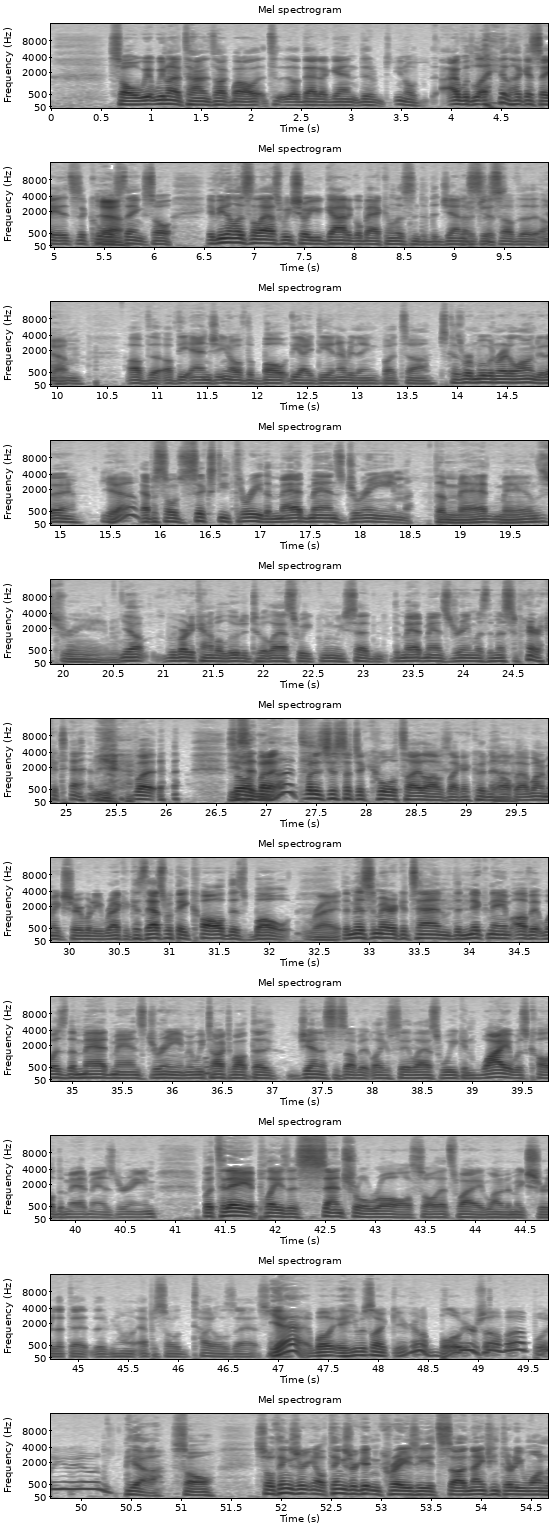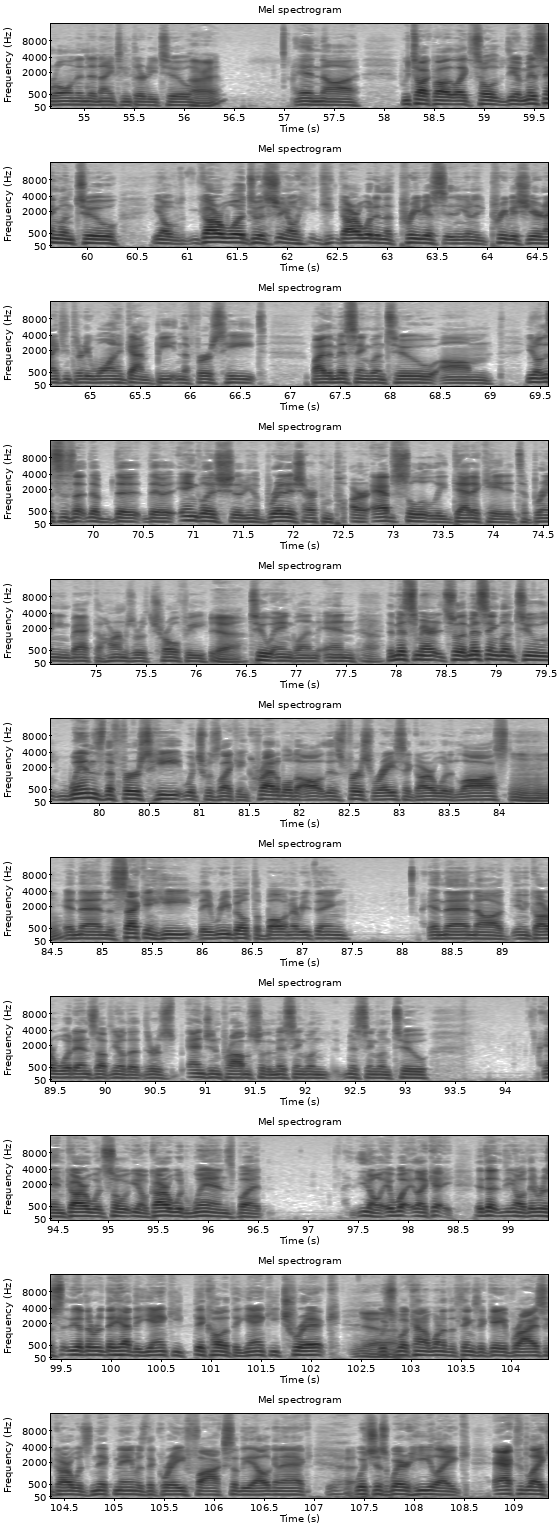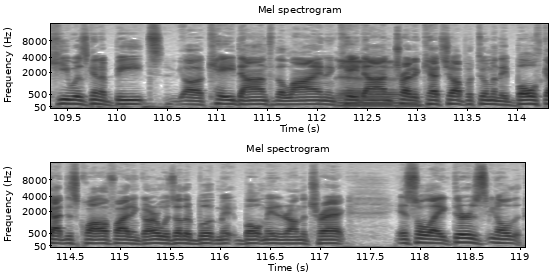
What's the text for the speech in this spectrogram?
So we, we don't have time to talk about all that, that again. The- You know, I would like, like I say, it's the coolest Yeah. thing. So if you didn't listen to last week's show, you got to go back and listen to the genesis just- of the yeah. um, of the of the engine, you know, of the boat, the idea, and everything. But uh, it's because we're moving right along today. Yeah, Episode sixty three, the Madman's Dream. the madman's dream. Yep, we've already kind of alluded to it last week when we said the Madman's Dream was the Miss America ten. Yeah. but so but not. but it's just such a cool title. I was like, I couldn't help it. I want to make sure everybody reckon because that's what they called this boat. Right. The Miss America ten. The nickname of it was the Madman's Dream, and we talked about the genesis of it, like I say last week, and why it was called the Madman's Dream. But today it plays a central role, so that's why I wanted to make sure that the, the you know episode titles that. So. Yeah, well, he was like, "You're gonna blow yourself up. What are you doing?" Yeah. So so things are you know things are getting crazy. It's uh, 1931 rolling into 1932, All right. and uh, we talked about like so you know Miss England two. You know Gar Wood to his you know Gar Wood in the previous you know the previous year 1931 had gotten beat in the first heat by the Miss England two. Um, you know this is a, the the the English you know British are comp- are absolutely dedicated to bringing back the Harmsworth Trophy Yeah. to England, and Yeah. the Miss America. So the Miss England two wins the first heat, which was like incredible to all. This first race that Gar Wood had lost, and then the second heat they rebuilt the boat and everything. And then uh, and Gar Wood ends up, you know, the, there's engine problems for the Miss England Miss England two, and Gar Wood. So you know Gar Wood wins, but you know it was like eh, you know there was there, they had the Yankee they called it the Yankee trick, Yeah. which was kind of one of the things that gave rise to Gar Wood's nickname as the Gray Fox of the Algonac, Yeah. which is where he like acted like he was going to beat uh, Kaye Don to the line, and Kaye Don Yeah. tried to catch up with him, and they both got disqualified, and Gar Wood's other boat, boat made it around the track. And so, like, there's, you know,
